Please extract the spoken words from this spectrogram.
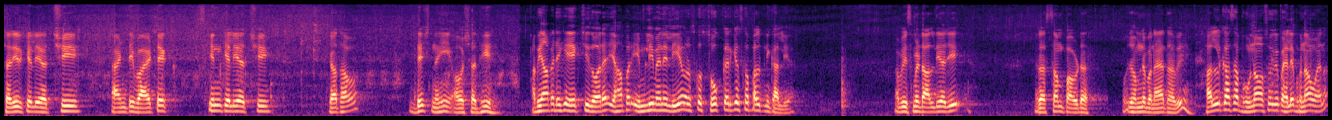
शरीर के लिए अच्छी एंटीबायोटिक स्किन के लिए अच्छी क्या था वो? डिश नहीं औषधि है। अब यहाँ पे देखिए एक चीज़ और है यहाँ पर इमली मैंने ली है और उसको सोख करके उसका पल्प निकाल लिया। अभी इसमें डाल दिया जी रसम पाउडर वो जो हमने बनाया था अभी। हल्का सा भुना उसके पहले भुना हुआ है ना।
